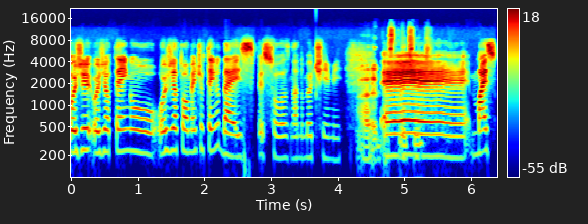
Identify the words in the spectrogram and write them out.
hoje, hoje eu tenho, hoje atualmente eu tenho 10 pessoas né, no meu time. Ah, é, é mas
